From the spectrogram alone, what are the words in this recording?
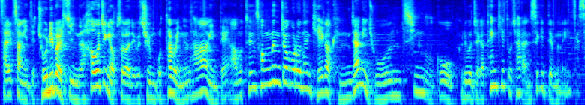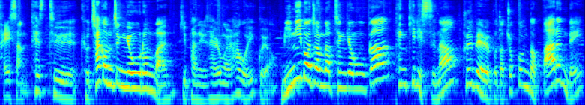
사실상 이제 조립할 수 있는 housing이 없어가지고 지금 못하고 있는 상황인데 아무튼 성능적으로는 걔가 굉장히 좋은 친구고 그리고 제가 tenkey도 잘 안 쓰기 때문에 사실상 테스트 교차 검증용으로만 기판을 사용을 하고 있고요. 미니 버전 같은 경우가 tenkeyless나 풀배열보다 조금 더 빠른 빠른데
